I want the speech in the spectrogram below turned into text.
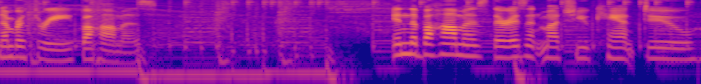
Number 3, Bahamas. In the Bahamas, there isn't much you can't do.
